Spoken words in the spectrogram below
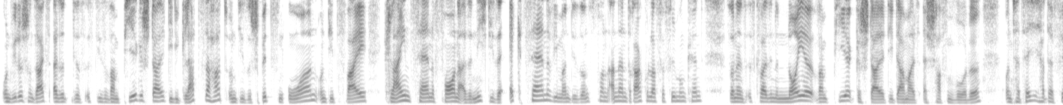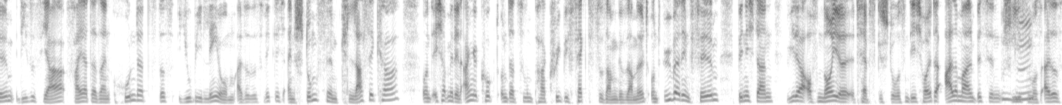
und wie du schon sagst, also das ist diese Vampirgestalt, die die Glatze hat und diese spitzen Ohren und die zwei kleinen Zähne vorne, also nicht diese Eckzähne, wie man die sonst von anderen Dracula-Verfilmungen kennt, sondern es ist quasi eine neue Vampirgestalt, die damals erschaffen wurde. Und tatsächlich hat der Film dieses Jahr feiert er sein hundertstes Jubiläum. Also es ist wirklich ein Stummfilm-Klassiker und ich habe mir den angeguckt und dazu ein paar creepy Facts zusammengesammelt und über den Film bin ich dann wieder auf neue Tabs gestoßen, die ich heute alle mal ein bisschen schließen muss. Also es,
